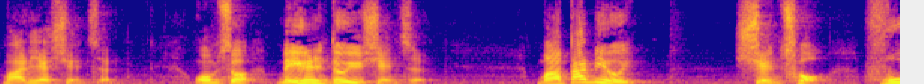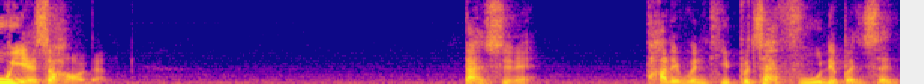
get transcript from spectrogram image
玛利亚选择，我们说每个人都有选择，马达没有选错，服务也是好的，但是呢，他的问题不在服务的本身，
